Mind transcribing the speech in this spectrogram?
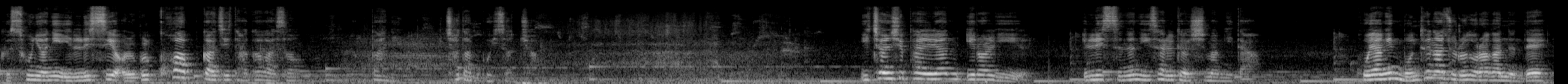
그 소년이 일리스의 얼굴 코앞까지 다가와서 빤히 쳐다보고 있었죠. 2018년 1월 2일 일리스는 이사를 결심합니다. 고향인 몬테나주로 돌아갔는데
